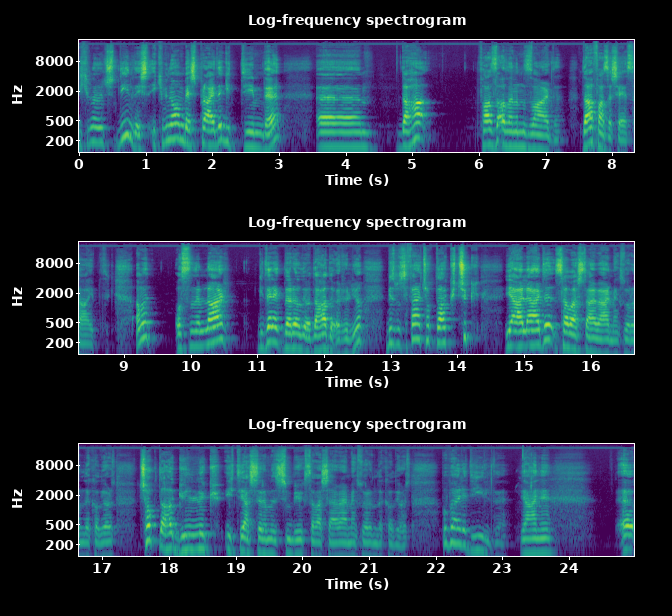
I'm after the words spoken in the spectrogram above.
2013 değil de işte 2015 Pride'a gittiğimde e, daha fazla alanımız vardı. Daha fazla şeye sahiptik. Ama o sınırlar giderek daralıyor, daha da örülüyor. Biz bu sefer çok daha küçük yerlerde savaşlar vermek zorunda kalıyoruz. Çok daha günlük ihtiyaçlarımız için büyük savaşlar vermek zorunda kalıyoruz. Bu böyle değildi. Yani e,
